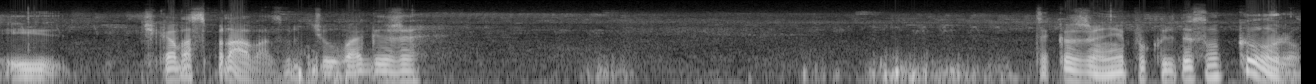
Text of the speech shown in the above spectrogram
I ciekawa sprawa, zwróćcie uwagę, że te korzenie pokryte są korą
